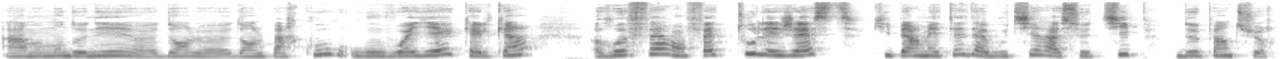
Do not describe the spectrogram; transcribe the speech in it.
à un moment donné euh, dans le, dans le parcours où on voyait quelqu'un refaire en fait tous les gestes qui permettaient d'aboutir à ce type de peinture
